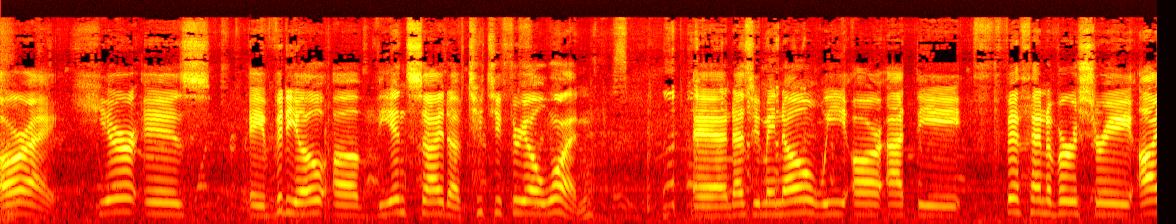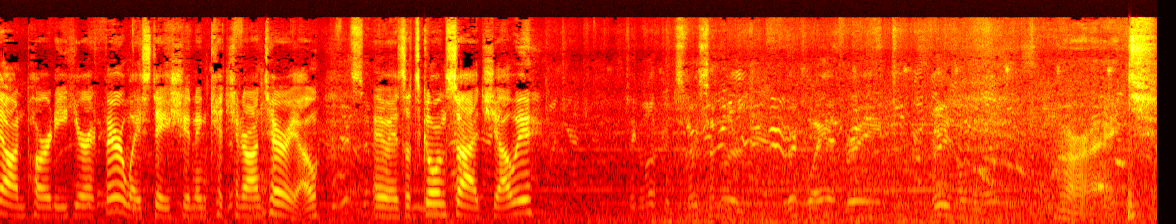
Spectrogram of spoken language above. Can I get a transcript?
Alright, here is a video of the inside of 22301. And as you may know, we are at the 5th anniversary Ion party here at Fairway Station in Kitchener, Ontario. Anyways, let's go inside, shall we? Take a look, it's very similar, very quiet, very, very normal. Alright.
